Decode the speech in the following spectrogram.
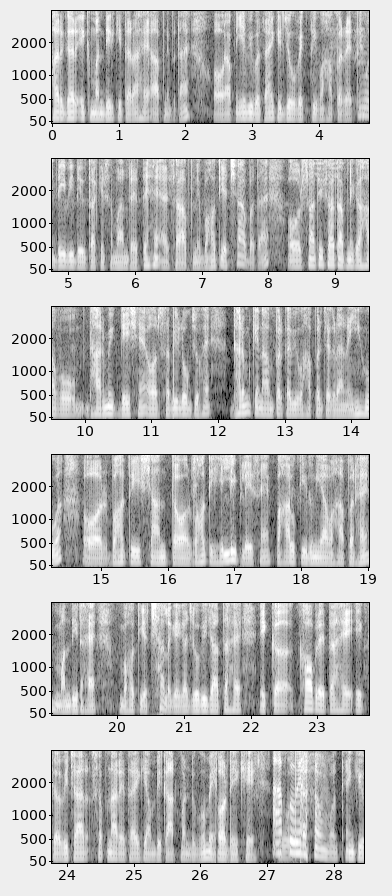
हर घर एक मंदिर की तरह है आपने बताया। और आपने ये भी बताया कि जो व्यक्ति वहाँ पर रहते हैं वो देवी देवता के समान रहते हैं ऐसा आपने बहुत ही अच्छा बताया। और साथ ही साथ आपने कहा वो धार्मिक देश है और सभी लोग जो है धर्म के नाम पर कभी वहाँ पर झगड़ा नहीं हुआ। और बहुत ही शांत और बहुत ही हिली प्लेस है पहाड़ों की दुनिया वहाँ पर है मंदिर है बहुत ही अच्छा लगेगा। जो भी जाता है एक खौब रहता है एक विचार सपना रहता है कि हम भी काठमांडू घूमें और देखें। आपको थैंक यू।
